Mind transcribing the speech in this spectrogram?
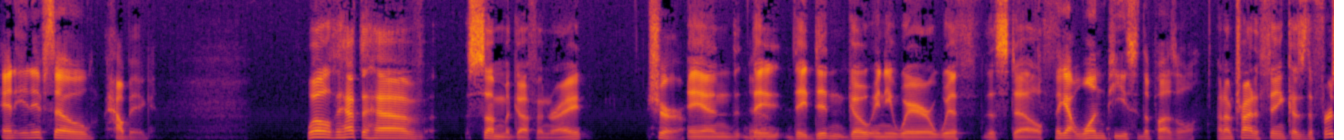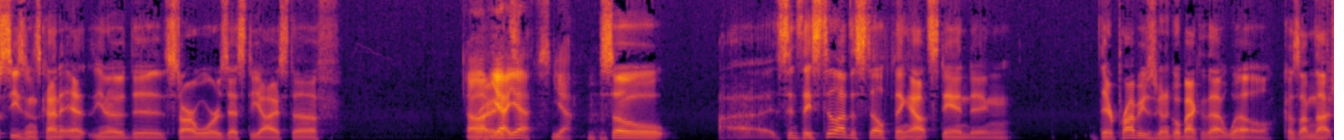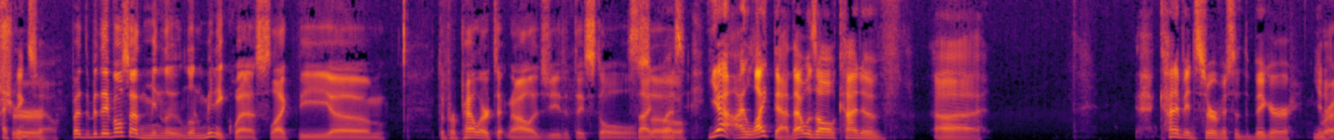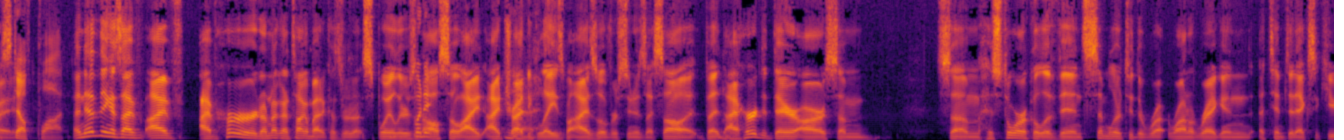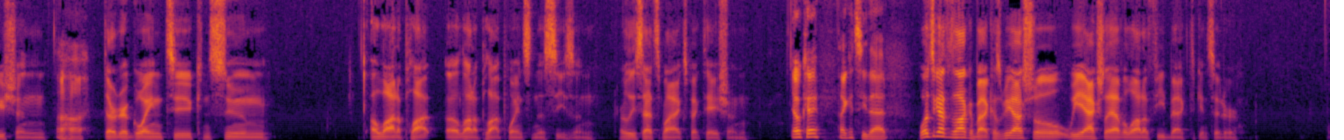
And, and if so, how big? Well, they have to have some MacGuffin, right? Sure. And they they didn't go anywhere with the stealth. They got one piece of the puzzle. And I'm trying to think because the first season is kind of you know the Star Wars SDI stuff. Uh, Right. Yeah, yeah, yeah. So uh, since they still have the stealth thing outstanding, they're probably just going to go back to that well because I'm not I sure. think so. But but they've also had mini, little mini quests like the um, the propeller technology that they stole. Side so, quest. Yeah, I like that. That was all kind of, uh, kind of in service of the bigger, you know, Right. stealth plot. Another thing is I've I've I've heard I'm not going to talk about it because they're spoilers, But and it- also I I tried to Yeah. Mm-hmm. glaze my eyes over as soon as I saw it. But I heard that there are some some historical events similar to the Ro- Ronald Reagan attempted execution Uh huh. that are going to consume a lot of plot a lot of plot points in this season, or at least that's my expectation. Okay, I can see that. What's it got to talk about? Because we actually we actually have a lot of feedback to consider.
